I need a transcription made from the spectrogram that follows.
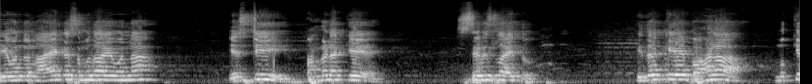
ಈ ಒಂದು ನಾಯಕ ಸಮುದಾಯವನ್ನ ಎಸ್ ಟಿ ಪಂಗಡಕ್ಕೆ ಸೇರಿಸಲಾಯಿತು. ಇದಕ್ಕೆ ಬಹಳ ಮುಖ್ಯ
